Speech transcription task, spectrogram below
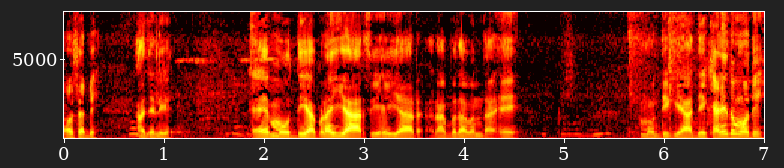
ਆਓ ਸਭੇ ਆ ਚਲੀਏ। ਇਹ ਮੋਦੀ ਆਪਣਾ ਯਾਰ ਸੀ ਇਹ ਯਾਰ ਰੱਬ ਦਾ ਬੰਦਾ ਇਹ। ਮੋਦੀ ਗਿਆ। ਦੇਖਿਆ ਨਹੀਂ ਤੂੰ ਮੋਦੀ?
